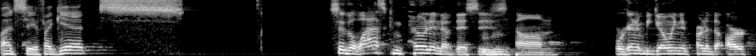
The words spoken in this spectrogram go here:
let's see if I get. So the last component of this is um, we're going to be going in front of the ARC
